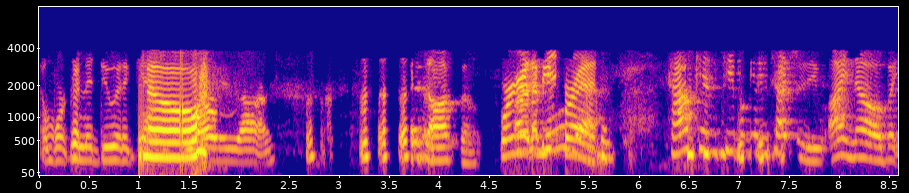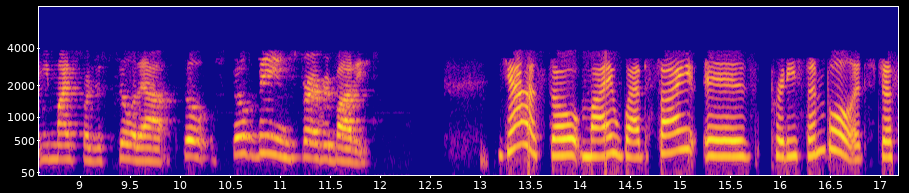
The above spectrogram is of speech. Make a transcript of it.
and we're going to do it again No. we already are That's awesome. We're gonna be friends. How can people get in touch with you? I know, but you might as well just spill it out. Spill spill the beans for everybody. Yeah, so my website is pretty simple. It's just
